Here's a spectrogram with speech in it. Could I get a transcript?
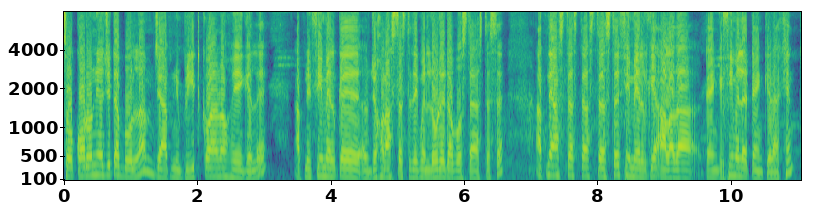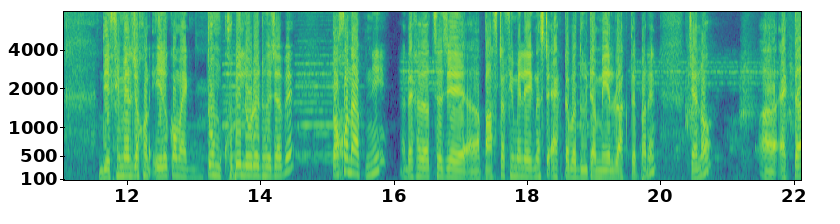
সো করণীয় যেটা বললাম যে আপনি ব্রিড করানো হয়ে গেলে আপনি ফিমেলকে যখন আস্তে আস্তে দেখবেন লোডেড অবস্থায় আসতেছে, আপনি আস্তে আস্তে আস্তে আস্তে ফিমেলকে আলাদা ট্যাঙ্কে ফিমেলের ট্যাঙ্কে রাখেন। দিয়ে ফিমেল যখন এরকম একদম খুবই লোডেড হয়ে যাবে, তখন আপনি দেখা যাচ্ছে যে পাঁচটা ফিমেল এগনেস্টে একটা বা দুইটা মেল রাখতে পারেন, যেন একটা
